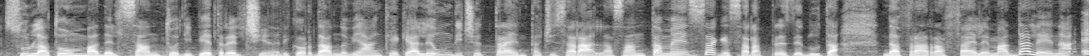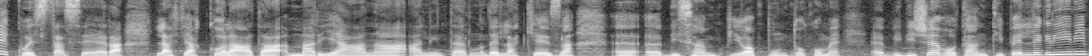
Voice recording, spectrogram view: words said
sulla tomba del Santo di Pietrelcina, ricordandovi anche che alle 11.30 ci sarà la Santa Messa che sarà presieduta da Fra Raffaele Maddalena e questa sera la fiaccolata mariana all'interno della chiesa eh, eh di San Pio, appunto come eh, vi dicevo tanti pellegrini.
